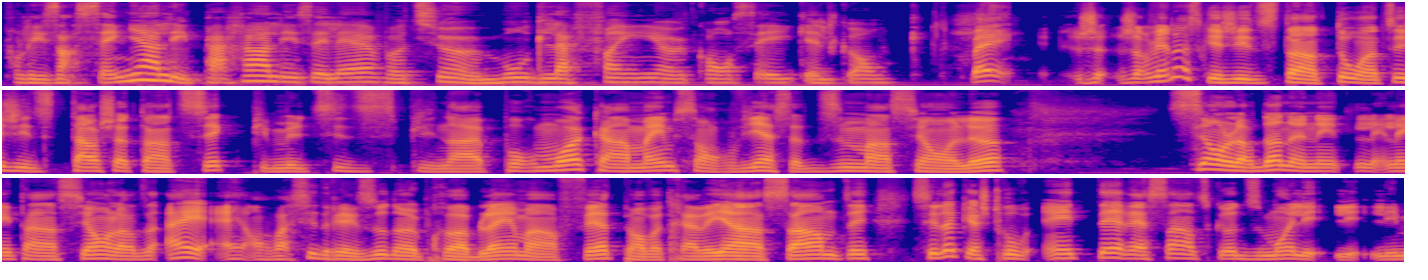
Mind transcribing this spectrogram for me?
pour les enseignants, les parents, les élèves? As-tu un mot de la fin, un conseil quelconque? Bien, je, reviens à ce que j'ai dit tantôt. Hein, j'ai dit tâche authentique puis multidisciplinaire. Pour moi, quand même, si on revient à cette dimension-là, si on leur donne l'intention, on leur dit hey, on va essayer de résoudre un problème en fait, puis on va travailler ensemble. C'est là que je trouve intéressant, en tout cas, du moins, les, les,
